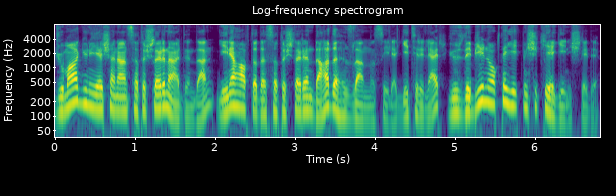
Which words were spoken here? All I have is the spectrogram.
Cuma günü yaşanan satışların ardından yeni haftada satışların daha da hızlanmasıyla getiriler %1.72'ye genişledi.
